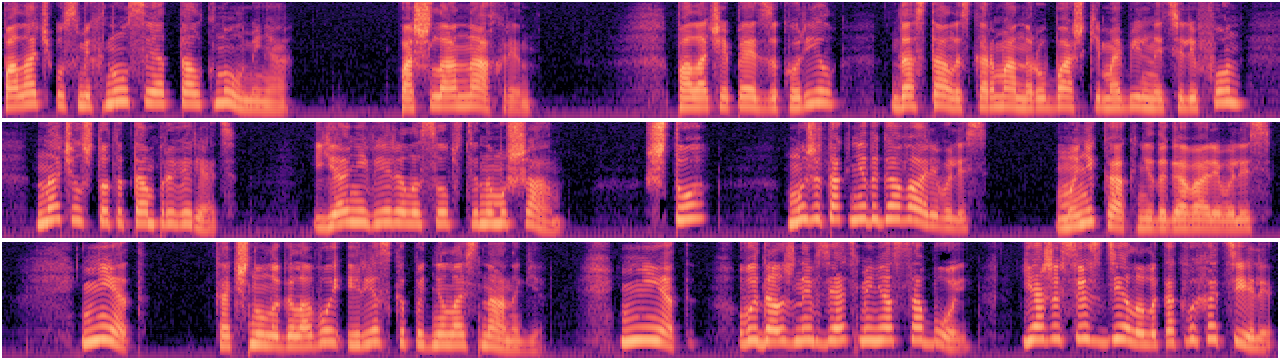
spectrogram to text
Палач усмехнулся и оттолкнул меня. «Пошла нахрен!» Палач опять закурил, достал из кармана рубашки мобильный телефон, начал что-то там проверять. Я не верила собственным ушам. «Что? Мы же так не договаривались!» «Мы никак не договаривались». «Нет!» — качнула головой и резко поднялась на ноги. «Нет! Вы должны взять меня с собой! Я же все сделала, как вы хотели!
